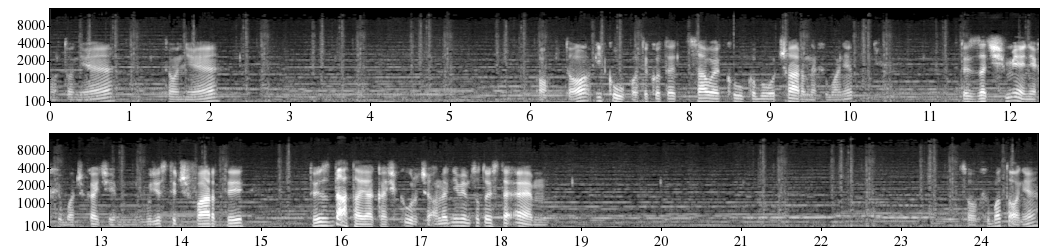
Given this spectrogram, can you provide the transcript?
No to nie. To nie. O, to i kółko, tylko te całe kółko było czarne chyba, nie? To jest zaćmienie chyba, czekajcie, 24 to jest data jakaś, kurczę, ale nie wiem co to jest TM. Co, chyba to, nie?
